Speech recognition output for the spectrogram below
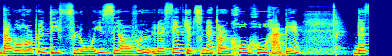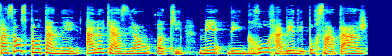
d'avoir un peu été floués, si on veut, le fait que tu mettes un gros, gros rabais de façon spontanée, à l'occasion, OK. Mais des gros rabais, des pourcentages,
